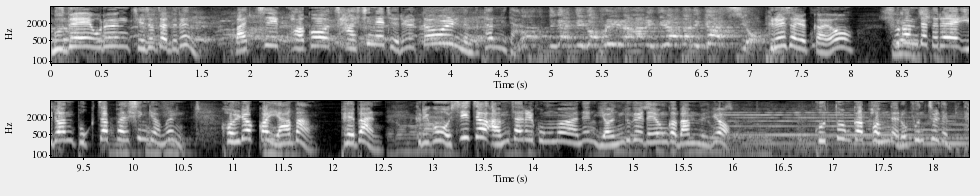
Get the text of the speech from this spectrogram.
무대에 오른 제소자들은 마치 과거 자신의 죄를 떠올리는 듯합니다. 그래서일까요? 수감자들의 이런 복잡한 신경은 권력과 야망, 배반, 그리고 시저 암살을 공모하는 연극의 내용과 맞물려 고통과 번뇌로 분출됩니다.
